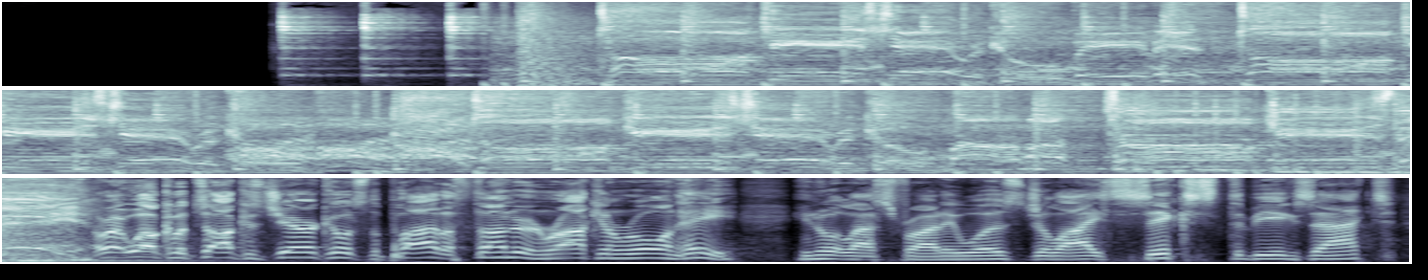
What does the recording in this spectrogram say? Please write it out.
Welcome to Talk is Jericho. It's the pod of thunder and rock and roll. And hey, you know what last Friday was? July 6th, to be exact.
